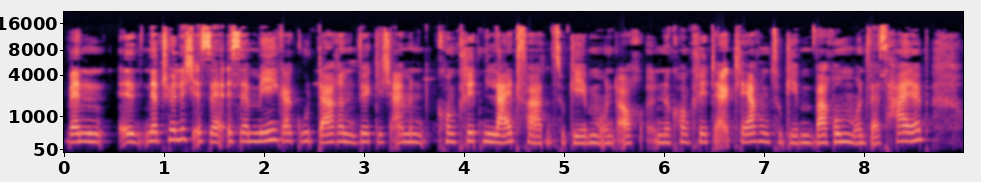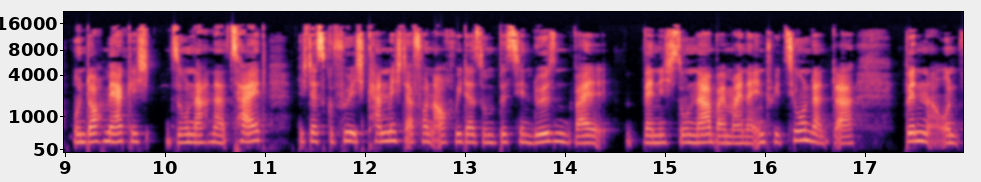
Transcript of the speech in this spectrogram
wenn äh, natürlich ist er ist er mega gut darin, wirklich einem einen konkreten Leitfaden zu geben und auch eine konkrete Erklärung zu geben, warum und weshalb. Und doch merke ich so nach einer Zeit, habe ich das Gefühl, ich kann mich davon auch wieder so ein bisschen lösen, weil wenn ich so nah bei meiner Intuition dann da bin und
